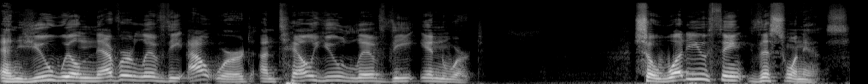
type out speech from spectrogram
And you will never live the outward until you live the inward. So, what do you think this one is?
